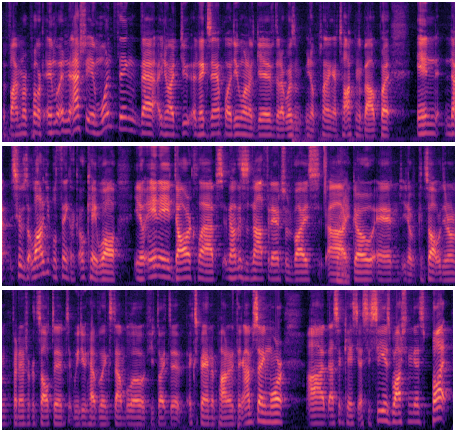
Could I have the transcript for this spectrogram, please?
The Weimar Republic, and, and actually, and one thing that you know, I do an example I do want to give that I wasn't you know planning on talking about, but in because a lot of people think like okay well you know in a dollar collapse now this is not financial advice uh, right. go and you know consult with your own financial consultant we do have links down below if you'd like to expand upon anything i'm saying more uh, that's in case the sec is watching this but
